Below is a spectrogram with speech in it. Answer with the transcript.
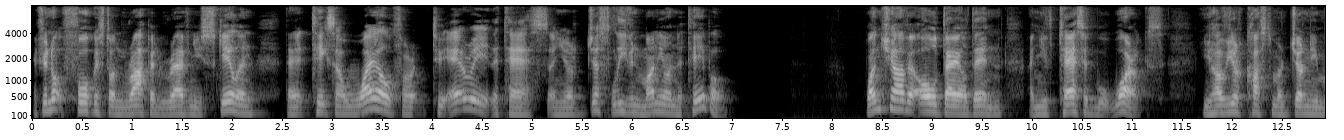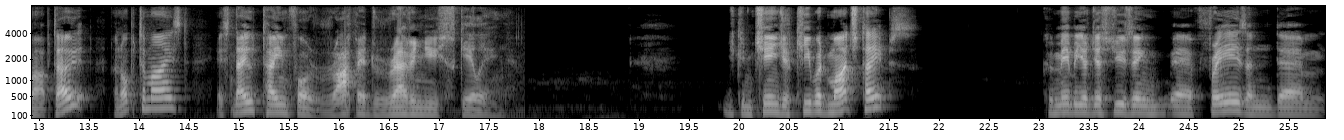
If you're not focused on rapid revenue scaling, then it takes a while for to iterate the tests and you're just leaving money on the table. Once you have it all dialed in and you've tested what works, you have your customer journey mapped out and optimized, it's now time for rapid revenue scaling. You can change your keyword match types. Because maybe you're just using uh, phrase and um,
